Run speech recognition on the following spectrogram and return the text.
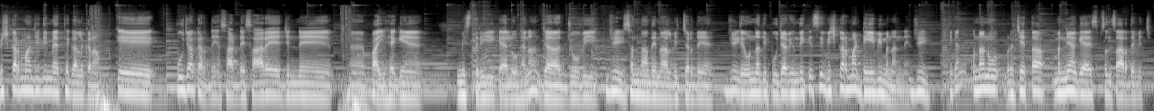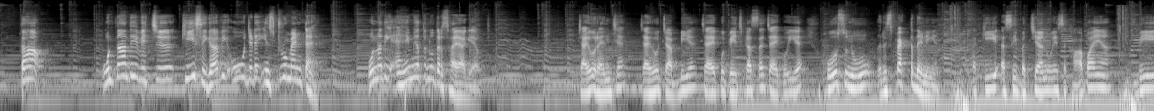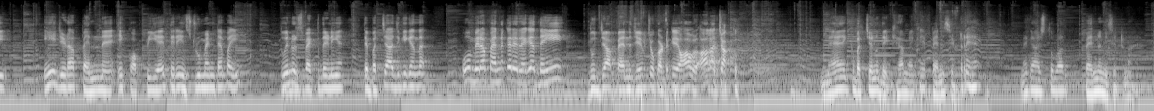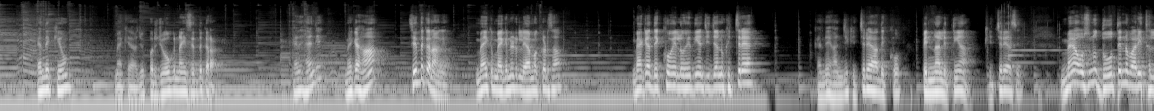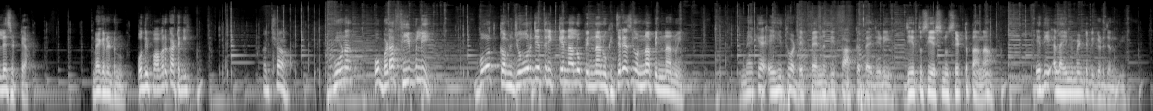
ਵਿਸ਼ਕਰਮਾ ਜੀ ਦੀ ਮੈਂ ਇੱਥੇ ਗੱਲ ਕਰਾਂ ਕਿ ਪੂਜਾ ਕਰਦੇ ਆ ਸਾਡੇ ਸਾਰੇ ਜਿੰਨੇ ਭਾਈ ਹੈਗੇ ਆ ਮਿਸਤਰੀ ਕਹਿ ਲੋ ਹੈ ਨਾ ਜਾਂ ਜੋ ਵੀ ਸੰਨਾਂ ਦੇ ਨਾਲ ਵਿਚਰਦੇ ਆ। ਤੇ ਉਹਨਾਂ ਦੀ ਪੂਜਾ ਵੀ ਹੁੰਦੀ ਕਿਸੇ ਵਿਸ਼ਕਰਮਾ ਡੇ ਵੀ ਮਨਾਉਂਦੇ ਆ। ਜੀ। ਠੀਕ ਹੈ ਨਾ? ਉਹਨਾਂ ਨੂੰ ਰਚੇਤਾ ਮੰਨਿਆ ਗਿਆ ਇਸ ਸੰਸਾਰ ਦੇ ਵਿੱਚ। ਤਾਂ ਉਹਨਾਂ ਦੇ ਵਿੱਚ ਕੀ ਸੀਗਾ ਵੀ ਉਹ ਜਿਹੜੇ ਇਨਸਟਰੂਮੈਂਟ ਹੈ ਉਹਨਾਂ ਦੀ ਅਹਿਮੀਅਤ ਨੂੰ ਦਰਸਾਇਆ ਗਿਆ ਉੱਥੇ। ਚਾਹੇ ਉਹ ਰੈਂਚ ਹੈ, ਚਾਹੇ ਉਹ ਚਾਬੀ ਹੈ, ਚਾਹੇ ਕੋਈ ਪੇਚਕਸ ਹੈ, ਚਾਹੇ ਕੋਈ ਹੈ ਉਸ ਨੂੰ ਰਿਸਪੈਕਟ ਦੇਣੀ ਹੈ। ਤਾਂ ਕੀ ਅਸੀਂ ਬੱਚਿਆਂ ਨੂੰ ਇਹ ਸਿਖਾ ਪਾਏ ਆ ਵੀ ਇਹ ਜਿਹੜਾ ਪੈਨ ਹੈ, ਇਹ ਕਾਪੀ ਹੈ ਤੇਰੇ ਇਨਸਟਰੂਮੈਂਟ ਹੈ ਭਾਈ। ਤੂੰ ਇਹਨੂੰ ਰਿਸਪੈਕਟ ਦੇਣੀ ਹੈ। ਤੇ ਬੱਚਾ ਅੱਜ ਕੀ ਕਹਿੰਦਾ, ਉਹ ਮੇਰਾ ਪੈਨ ਘਰੇ ਰਹਿ ਗਿਆ, ਦਈ। ਦੂਜਾ ਪੈਨ ਜੇਬ ਚੋਂ ਕੱਢ ਕੇ ਆਹ ਆਹ ਲੈ ਚੱਕ। ਮੈਂ ਇੱਕ ਬੱਚੇ ਨੂੰ ਦੇਖਿਆ, ਮੈਂ ਕਿਹਾ ਪੈਨ ਸਿੱਟ ਰਿਹਾ ਮੈਂ ਕਿਹਾ, ਅੱਜ ਤੋਂ ਬਾਅਦ ਪੈਨ ਨਹੀਂ ਸਿੱਟਣਾ ਹੈ। ਕਹਿੰਦੇ, ਕਿਉਂ? ਮੈਂ ਕਿਹਾ ਜੋ ਪ੍ਰਯੋਗ ਨਹੀਂ ਸਿੱਧ ਕਰਾਂਗੇ। ਕਹਿੰਦੇ ਹੈਂ ਜੀ ਮੈਂ ਕਿਹਾ ਹਾਂ ਸਿੱਧ ਕਰਾਂਗੇ। ਮੈਂ ਇੱਕ ਮੈਗਨੇਟ ਲਿਆ ਮੱਕੜ ਸਾਹਿਬ। ਮੈਂ ਕਿਹਾ ਦੇਖੋ ਇਹ ਲੋਹੇ ਦੀਆਂ ਚੀਜ਼ਾਂ ਨੂੰ ਖਿੱਚ ਰਿਹਾ ਹੈ। ਕਹਿੰਦੇ ਹਾਂਜੀ ਖਿੱਚ ਰਿਹਾ ਦੇਖੋ ਪਿੰਨਾਂ ਲਿੱਤੀਆਂ ਖਿੱਚ ਰਿਹਾ ਸੀ। ਮੈਂ ਉਸ ਨੂੰ ਦੋ ਤਿੰਨ ਵਾਰੀ ਥੱਲੇ ਸਿੱਟਿਆ ਮੈਗਨੇਟ ਨੂੰ। ਉਹਦੀ ਪਾਵਰ ਘਟ ਗਈ। ਅੱਛਾ। ਹੁਣ ਉਹ ਬੜਾ ਫੀਬਲੀ ਬਹੁਤ ਕਮਜ਼ੋਰ ਜੇ ਤਰੀਕੇ ਨਾਲ ਉਹ ਪਿੰਨਾਂ ਨੂੰ ਖਿੱਚ ਰਿਹਾ ਸੀ ਉਹਨਾਂ ਪਿੰਨਾਂ ਨੂੰ ਹੀ। ਮੈਂ ਕਿਹਾ ਇਹੀ ਤੁਹਾਡੇ ਪੈਨ ਦੀ ਤਾਕਤ ਹੈ ਜਿਹੜੀ ਜੇ ਤੁਸੀਂ ਇਸ ਨੂੰ ਸਿੱਟ ਤਾਂ ਨਾ ਇਹਦੀ ਅਲਾਈਨਮੈਂਟ ਵਿਗੜ ਜਾਂਦੀ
